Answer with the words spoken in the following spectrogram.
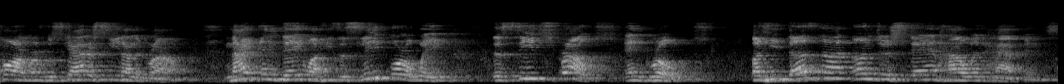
farmer who scatters seed on the ground. Night and day, while he's asleep or awake, the seed sprouts and grows. But he does not understand how it happens.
